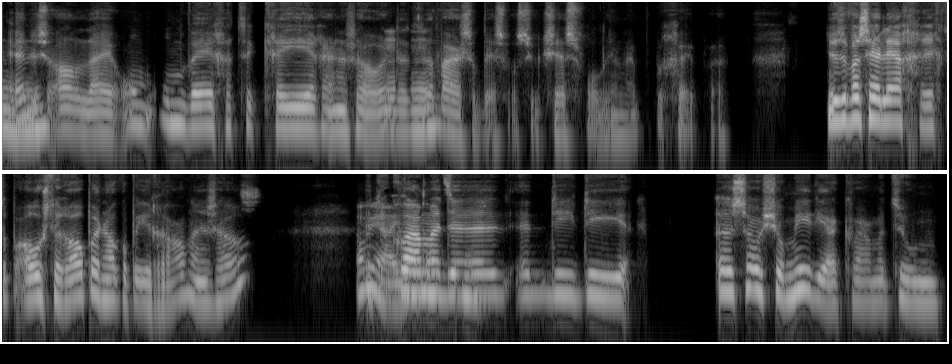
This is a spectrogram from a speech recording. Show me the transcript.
Hè, dus Mhm. allerlei om, omwegen te creëren en zo. En dat, daar Mhm. waren ze best wel succesvol in, heb ik begrepen. Dus het was heel erg gericht op Oost-Europa en ook op Iran en zo. Oh En toen ja, ja, kwamen dat. eh, de, die, die eh, social media kwamen toen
